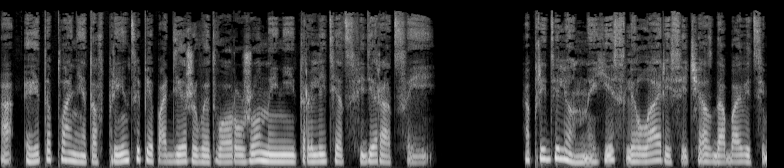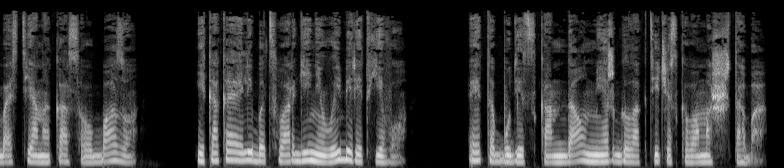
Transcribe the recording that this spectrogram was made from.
А эта планета в принципе поддерживает вооруженный нейтралитет с Федерацией. Определенно, если Ларри сейчас добавит Себастьяна Касса в базу, и какая-либо цваргиня выберет его, это будет скандал межгалактического масштаба.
